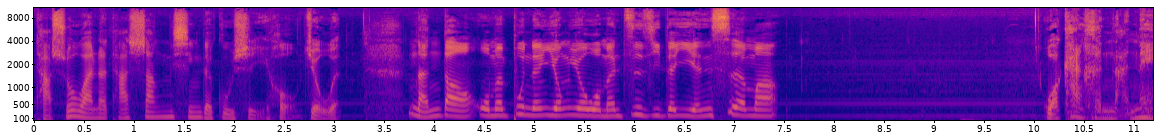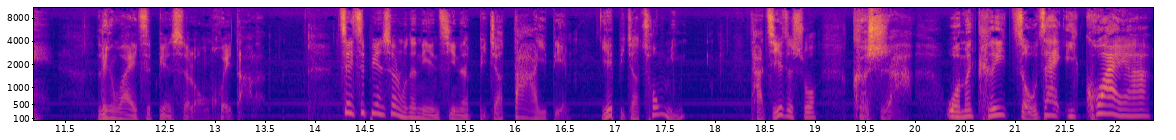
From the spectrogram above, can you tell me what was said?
他说完了他伤心的故事以后，就问：“难道我们不能拥有我们自己的颜色吗？”我看很难呢。另外一只变色龙回答了。这只变色龙的年纪呢比较大一点，也比较聪明。他接着说：“可是啊，我们可以走在一块啊。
